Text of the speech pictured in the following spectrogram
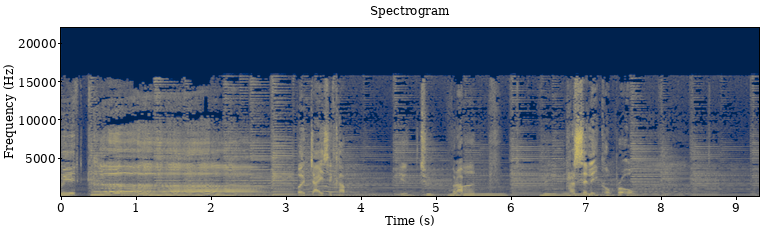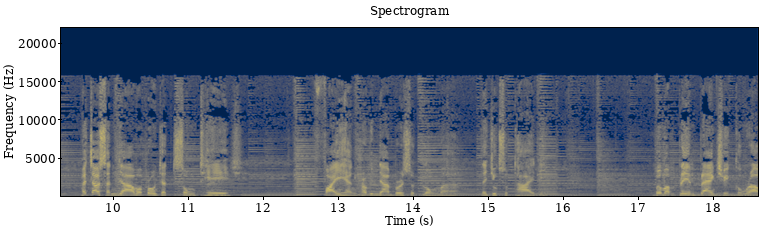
วิต ปิดใจสิครับ รับพระสิริของพระองค์ พระเจ้าสัญญาว่าพระองค์จะทรงเท ไฟแห่งพระวิญญาณบริสุทธิ์ลงมาในยุคสุดท้ายนี้ เพื่อมาเปลี่ยนแปลงชีวิตของเรา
